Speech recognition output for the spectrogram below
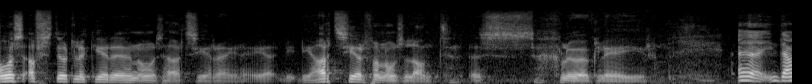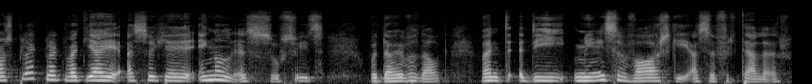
ons afstootlikhede en ons hartseerhede. Ja, die die hartseer van ons land is glo ek lê hier. Uh daar's plek plek wat jy asof jy 'n engel is of so iets wat duiwel dalk want die mense waarsku as 'n verteller.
